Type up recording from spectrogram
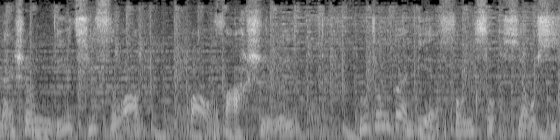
男生离奇死亡，爆发示威，泸州断电封锁消息。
